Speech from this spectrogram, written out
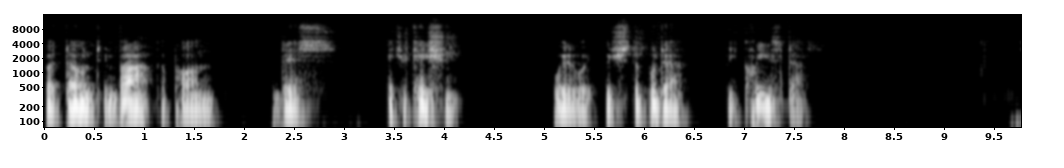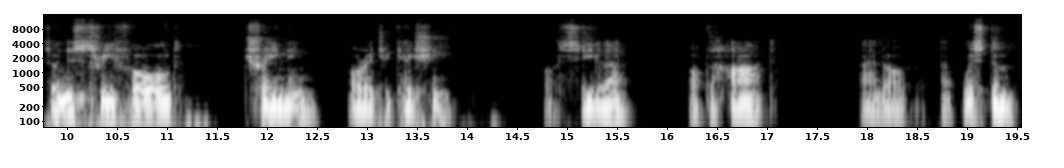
but don't embark upon this education with which the Buddha bequeathed us. So, in this threefold training or education of sila, of the heart, and of uh, wisdom,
